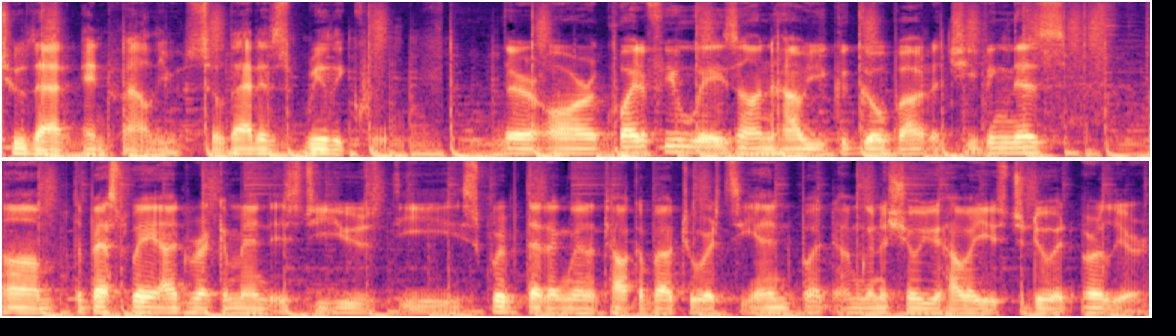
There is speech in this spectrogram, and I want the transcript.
to that end value. So that is really cool. There are quite a few ways on how you could go about achieving this. Um, the best way I'd recommend is to use the script that I'm going to talk about towards the end, but I'm going to show you how I used to do it earlier.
